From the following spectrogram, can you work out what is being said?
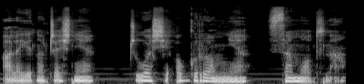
ale jednocześnie czuła się ogromnie samotna.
